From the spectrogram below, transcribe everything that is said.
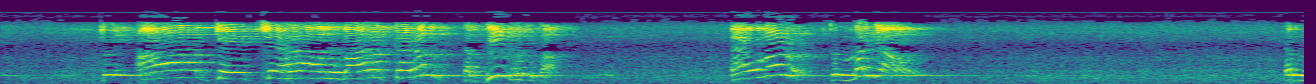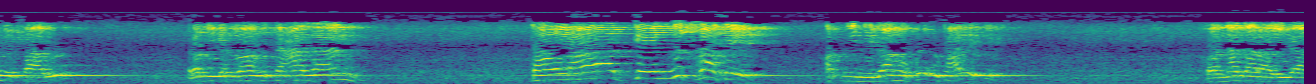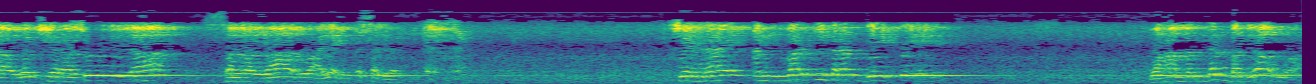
کہ آپ کے چہرہ مبارک کا رنگ تبدیل ہو چکا۔ اے عمر، تم مر جاؤ۔ عمر فاروق رضی اللہ تعالی عنہ تورات کے نسخہ سے اپنی نگاہوں کو اٹھا لیتے فنظر الى وجه رسول اللہ صلی اللہ علیہ وسلم۔ چہرہ انور کی طرف دیکھتے ہیں۔ وہاں منظر بدلا ہوا۔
